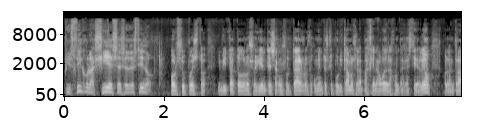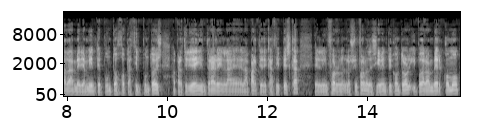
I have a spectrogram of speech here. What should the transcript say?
piscícola, sí es ese destino. Por supuesto, invito a todos los oyentes a consultar los documentos que publicamos en la página web de la Junta de Castilla y León, con la entrada medioambiente.jcil.es. A partir de ahí entrar en la, parte de caza y pesca, el informe, los informes de seguimiento y control y podrán ver cómo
